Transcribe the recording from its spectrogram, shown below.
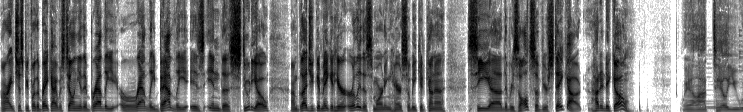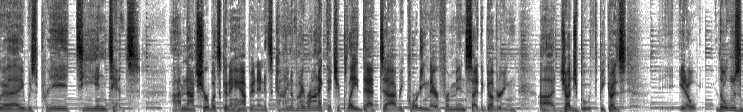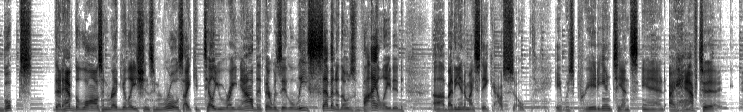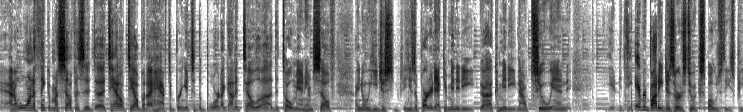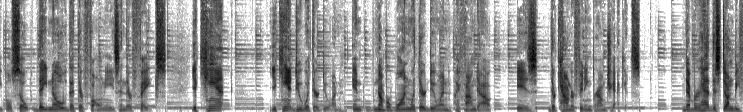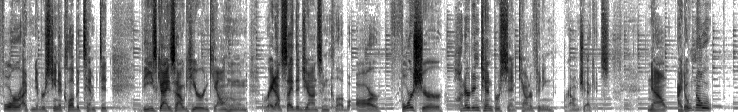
All right, just before the break, I was telling you that Bradley Radly Badly is in the studio. I'm glad you could make it here early this morning here so we could kind of see uh, the results of your stakeout. How did it go? Well, I tell you, uh, it was pretty intense. I'm not sure what's going to happen, and it's kind of ironic that you played that uh, recording there from inside the governing uh, judge booth because, you know, those books that have the laws and regulations and rules, I could tell you right now that there was at least seven of those violated uh, by the end of my steakhouse. So it was pretty intense, and I have to. I don't want to think of myself as a uh, tattletale, but I have to bring it to the board. I got to tell uh, the toe man himself. I know he just he's a part of that community uh, committee now too, and everybody deserves to expose these people so they know that they're phonies and they're fakes. You can't you can't do what they're doing. And number 1 what they're doing, I found out, is they're counterfeiting brown jackets. Never had this done before. I've never seen a club attempt it. These guys out here in Calhoun, right outside the Johnson Club, are for sure 110% counterfeiting brown jackets. Now, I don't know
